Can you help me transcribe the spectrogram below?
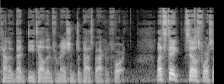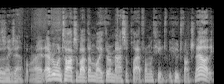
kind of that detailed information to pass back and forth. Let's take Salesforce as an example, right? Everyone talks about them like they're a massive platform with huge, huge functionality,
